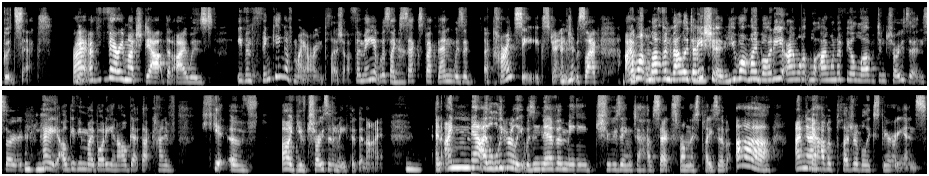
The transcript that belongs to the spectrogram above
good sex right? Yeah. I very much doubt that I was even thinking of my own pleasure. For me, it was like yeah. sex back then was a, a currency exchange. Mm-hmm. It was like, I want love and mm-hmm. validation. Mm-hmm. You want my body. I want I want to feel loved and chosen. So mm-hmm. hey, I'll give you my body and I'll get that kind of hit of oh, you've chosen me for the night. Mm. And I now I literally it was never me choosing to have sex from this place of ah, I'm gonna yeah. have a pleasurable experience.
